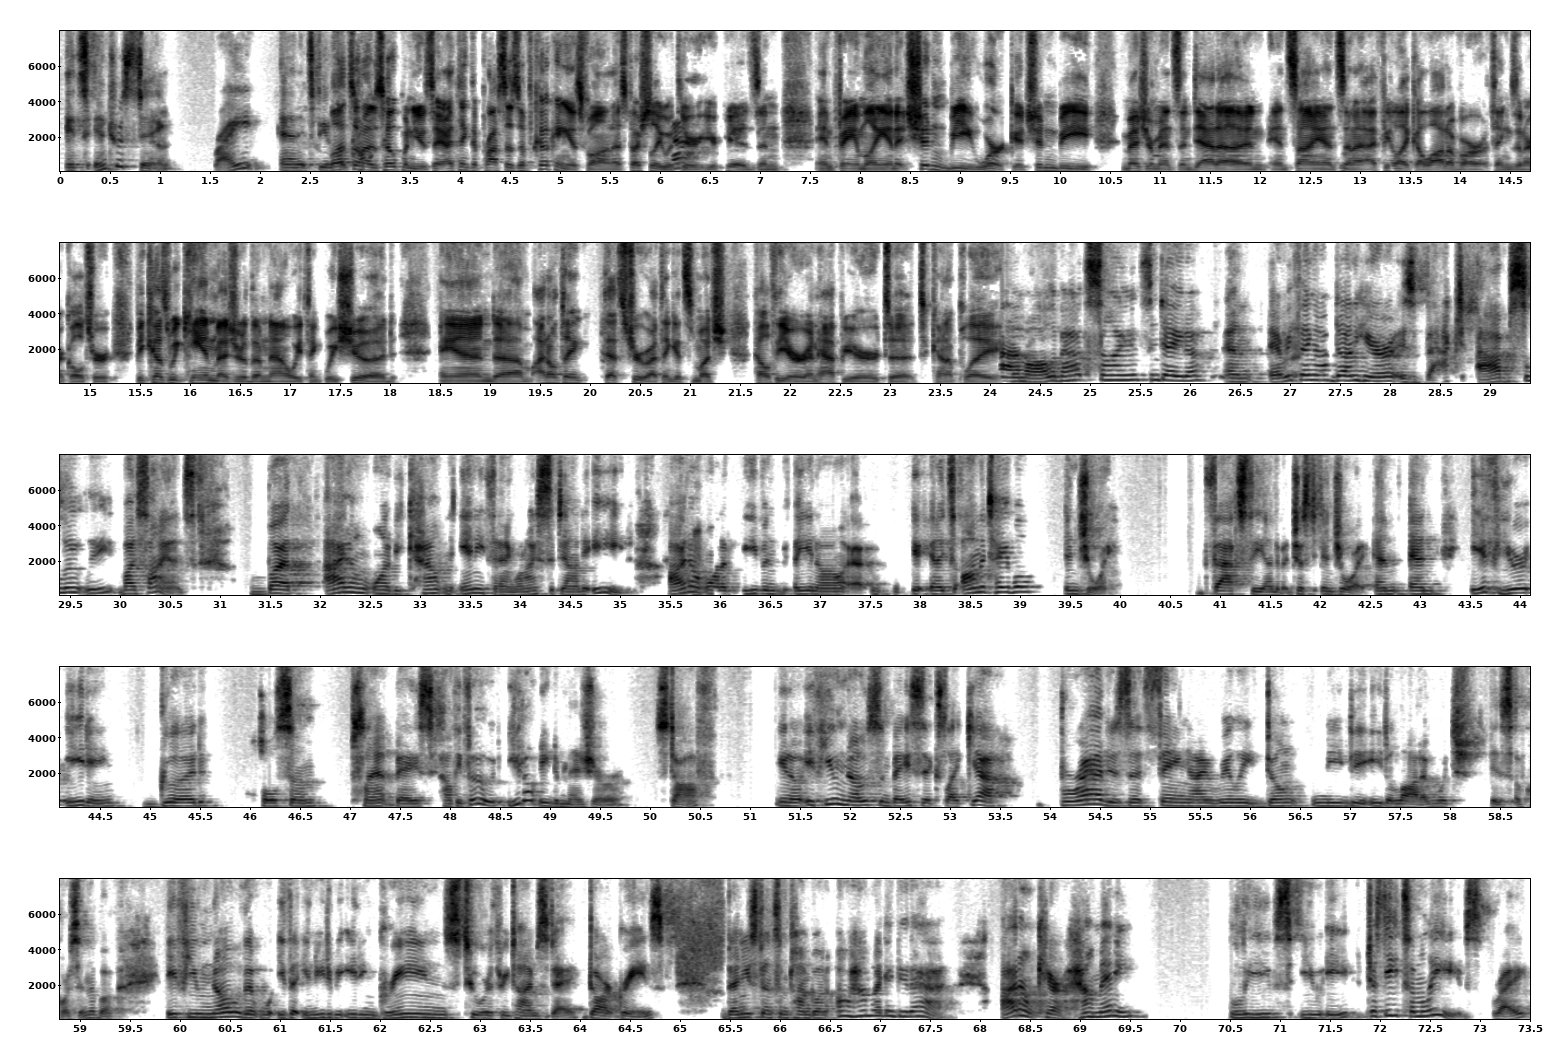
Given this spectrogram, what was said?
it's interesting, right? And it's beautiful. Well, that's what I was hoping you'd say. I think the process of cooking is fun, especially with Yeah. your your kids and and family. And it shouldn't be work. It shouldn't be measurements and data and and science. And I, I feel like a lot of our things in our culture, because we can measure them now, we think we should. And um, I don't think that's true. I think it's much healthier and happier to to kind of play. I'm all about science and data, and everything I've done here is backed absolutely by science. But I don't want to be counting anything when I sit down to eat. I don't want to even, you know, uh, and it's on the table. Enjoy. That's the end of it. Just enjoy. And and if you're eating good, wholesome, plant-based, healthy food, you don't need to measure stuff. You know, if you know some basics, like yeah, bread is a thing I really don't need to eat a lot of, which is, of course, in the book. If you know that that you need to be eating greens two or three times a day, dark greens, then you spend some time going, "Oh, how am I going to do that?" I don't care how many leaves you eat just eat some leaves right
